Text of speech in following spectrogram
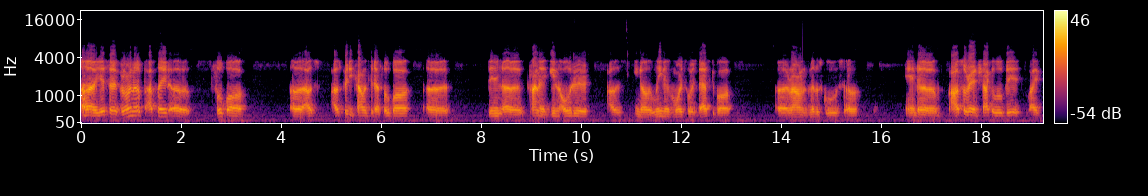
Uh, yes, sir. Growing up, I played uh, football. Uh, I was I was pretty talented at football. Uh, then, uh, kind of getting older, I was you know leaning more towards basketball around middle school. So, and uh, I also ran track a little bit, like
